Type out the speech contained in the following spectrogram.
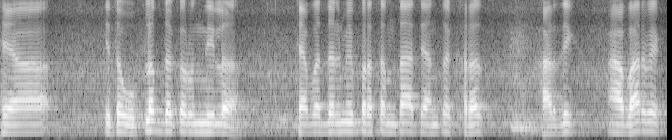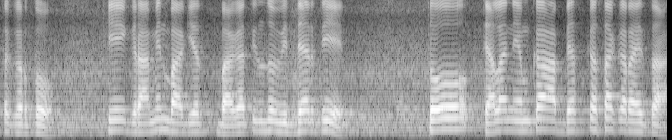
ह्या इथं उपलब्ध करून दिलं. त्याबद्दल मी प्रथमतः त्यांचं खरंच हार्दिक आभार व्यक्त करतो की ग्रामीण भागात भागातील जो विद्यार्थी आहे तो त्याला नेमका अभ्यास कसा करायचा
